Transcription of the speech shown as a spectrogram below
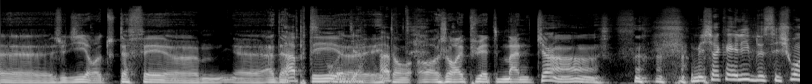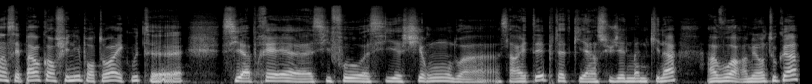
euh, je veux dire, tout à fait euh, euh adapté. Oh, j'aurais pu être mannequin. Hein. Mais chacun est libre de ses choix. Hein. C'est pas encore fini pour toi. Écoute, si après, s'il faut, si Chiron doit s'arrêter, peut-être qu'il y a un sujet de mannequinat à voir. Mais en tout cas,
